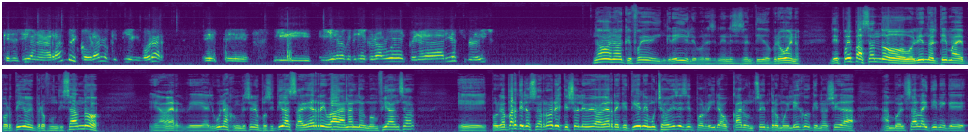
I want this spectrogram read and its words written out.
que se sigan agarrando y cobrar lo que tiene que cobrar. Este, y, y era lo que tenía que cobrar luego el penal a Arias y no lo hizo. No, no, que fue increíble por ese, en ese sentido. Pero bueno, después pasando, volviendo al tema deportivo y profundizando, eh, a ver, eh, algunas conclusiones positivas. Aguerre va ganando en confianza. Eh, porque aparte los errores que yo le veo a Aguerre que tiene muchas veces es por ir a buscar un centro muy lejos que no llega a embolsarla y tiene que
